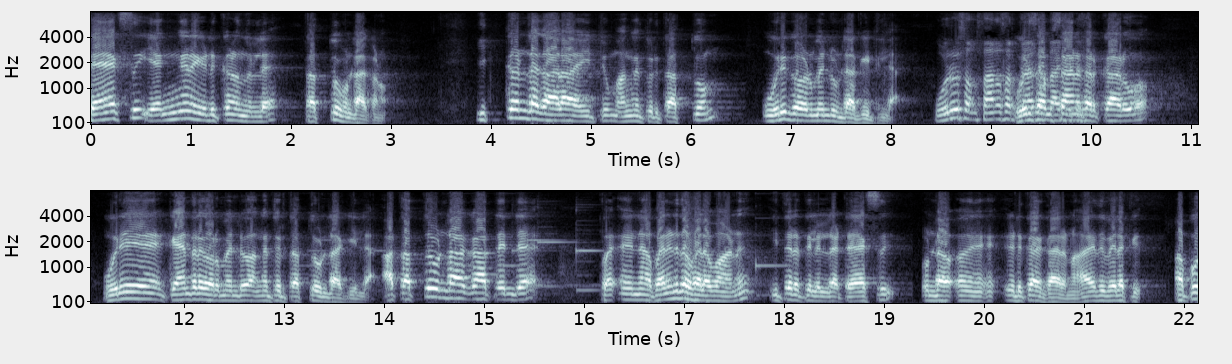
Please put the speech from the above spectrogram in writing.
ടാക്സ് എങ്ങനെ എടുക്കണം എന്നുള്ള തത്വം ഉണ്ടാക്കണം. ഇക്കണ്ട കാലമായിട്ടും അങ്ങനത്തെ ഒരു തത്വം ഒരു ഗവൺമെന്റ് ഉണ്ടാക്കിയിട്ടില്ല. ഒരു സംസ്ഥാന ഒരു സംസ്ഥാന സർക്കാരോ ഒരു കേന്ദ്ര ഗവൺമെന്റോ അങ്ങനത്തെ ഒരു തത്വം ഉണ്ടാക്കിയില്ല. ആ തത്വം ഉണ്ടാക്കാത്തതിന്റെ പിന്നെ പരിണിത ഫലമാണ് ഇത്തരത്തിലുള്ള ടാക്സ് ഉണ്ടാ എടുക്കാൻ കാരണം അതായത് വിലക്ക്. അപ്പോൾ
